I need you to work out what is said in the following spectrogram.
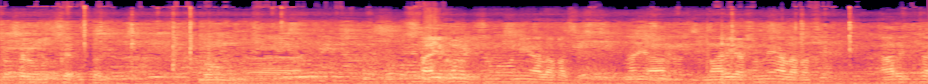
সতেরো অনুচ্ছেদ এবং স্থায়ী কমিটি সমূহ নিয়ে আলাপ আছে নারী আসন নিয়ে আলাপ আছে। আর একটা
